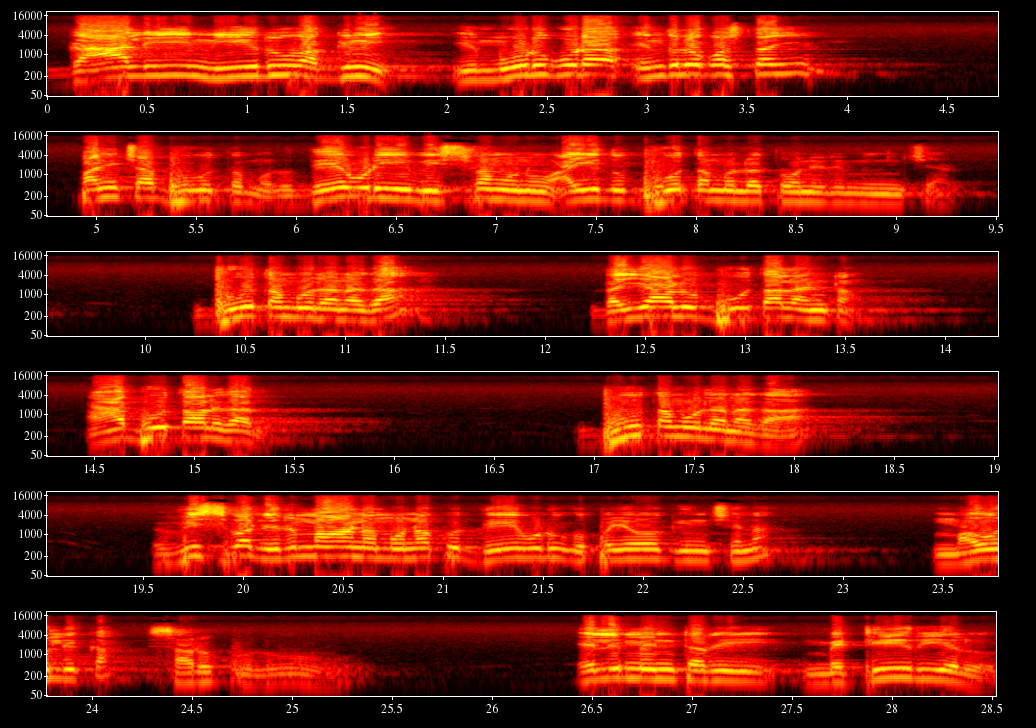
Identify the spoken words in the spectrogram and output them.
గాలి నీరు అగ్ని ఈ మూడు కూడా ఎందులోకి వస్తాయి? పంచభూతములు. దేవుడు ఈ విశ్వమును ఐదు భూతములతో నిర్మించాడు. భూతములు అనగా దయ్యాలు భూతాలు అంటాం. ఆ భూతాలు కాదు. భూతములనగా విశ్వ నిర్మాణమునకు దేవుడు ఉపయోగించిన మౌలిక సరుకులు. Elementary material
